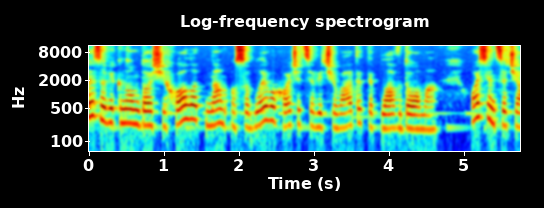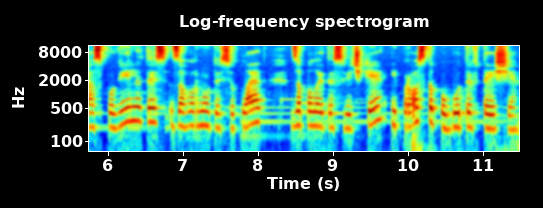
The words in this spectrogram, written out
Коли за вікном дощ і холод, нам особливо хочеться відчувати тепла вдома. Осінь це час повільнитись, загорнутись у плед, запалити свічки і просто побути в тиші.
